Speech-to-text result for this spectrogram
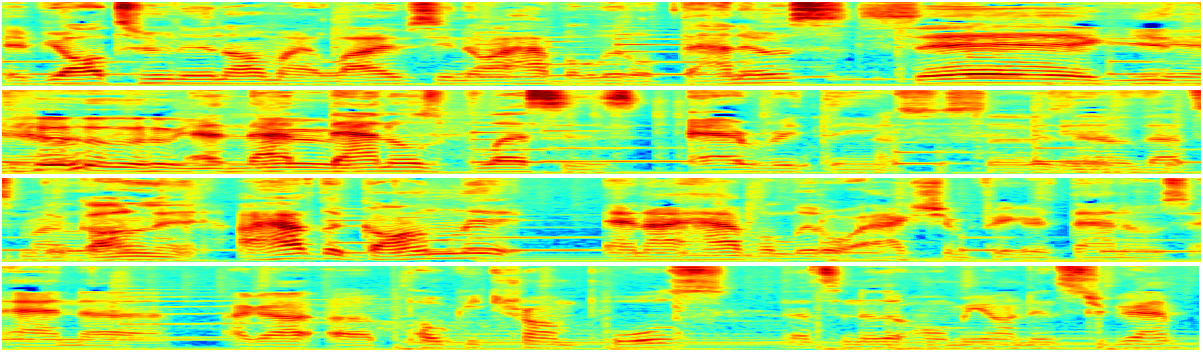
If y'all tune in on my lives, you know I have a little Thanos. Sick, you you know, do. you and that do. Thanos blesses everything. That's what's up. You it know, that's my the little- gauntlet. I have the gauntlet and I have a little action figure Thanos and uh, I got uh, Poketron Pools. That's another homie on Instagram.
